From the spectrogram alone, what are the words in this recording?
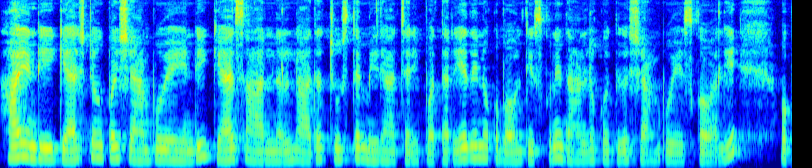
హాయ్ అండి. గ్యాస్ స్టవ్ పై షాంపూ వేయండి. గ్యాస్ ఆరు నెలలు ఆదా చూస్తే మీరే ఆశ్చర్యపోతారు. ఏదైనా ఒక బౌల్ తీసుకుని దానిలో కొద్దిగా షాంపూ వేసుకోవాలి. ఒక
